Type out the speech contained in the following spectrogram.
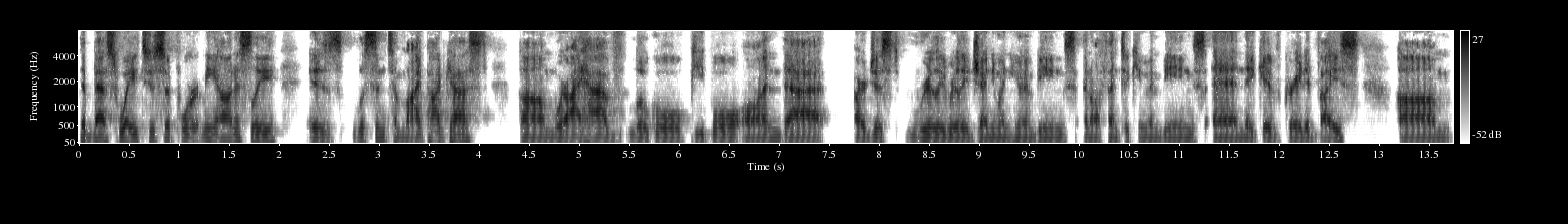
The best way to support me, honestly, is listen to my podcast, um, where I have local people on that are just really, really genuine human beings and authentic human beings, and they give great advice. Um,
